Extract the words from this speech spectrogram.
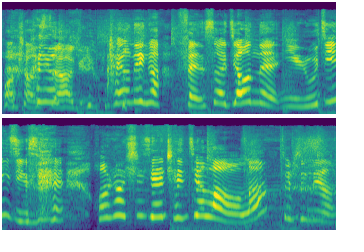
皇上三阿哥又还有那个粉色娇嫩，你如今几岁？皇上之前臣妾老了，就是那样。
